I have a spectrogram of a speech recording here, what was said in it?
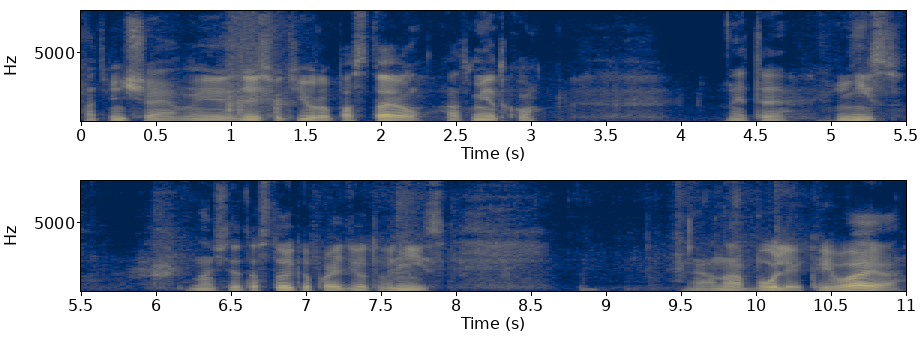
отмечаем. И здесь вот Юра поставил отметку. Это низ. Значит, эта стойка пойдет вниз. Она более кривая,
